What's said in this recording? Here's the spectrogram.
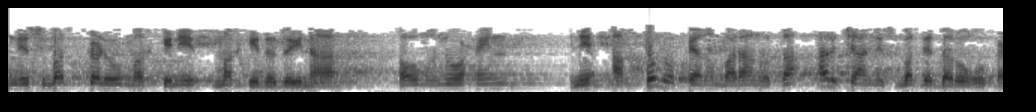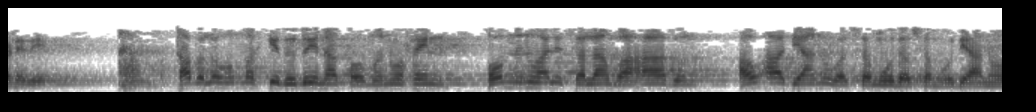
نسبت کړو مخکنی مخکې د دوی نه قوم نوح یعنی خپل پیغمبرانو ته ارچا نسبت دروغ کړي قبلهم مخکې د دوی نه قوم نوح قوم نوح علی السلام و عاد او عادیانو و ثمود او ثمودیانو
